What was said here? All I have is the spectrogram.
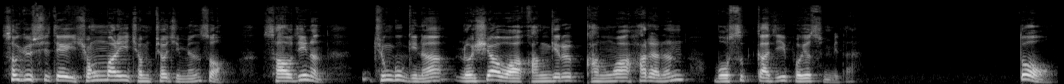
석유 시대의 종말이 점쳐지면서 사우디는 중국이나 러시아와 관계를 강화하려는 모습까지 보였습니다. 또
